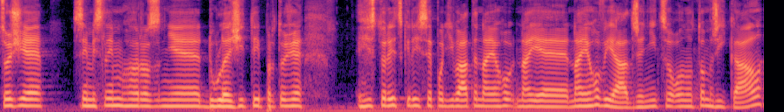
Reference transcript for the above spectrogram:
Což je si myslím hrozně důležitý, protože historicky, když se podíváte na jeho, na, je, na jeho vyjádření, co on o tom říkal,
